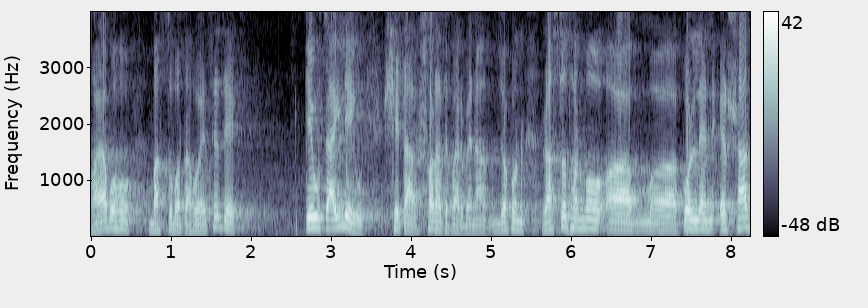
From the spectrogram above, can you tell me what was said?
ভয়াবহ বাস্তবতা হয়েছে যে কেউ চাইলেও সেটা সরাতে পারবে না। যখন রাষ্ট্রধর্ম করলেন এরশাদ,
